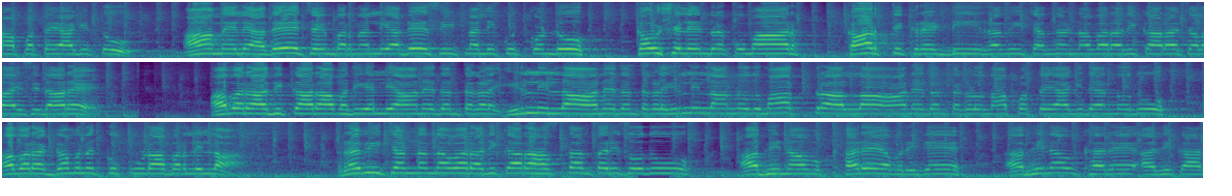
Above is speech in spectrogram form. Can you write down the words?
ನಾಪತ್ತೆಯಾಗಿತ್ತು ಆಮೇಲೆ ಅದೇ ಚೇಂಬರ್ನಲ್ಲಿ, ಅದೇ ಸೀಟ್ನಲ್ಲಿ ಕೂತ್ಕೊಂಡು ಕೌಶಲೇಂದ್ರ ಕುಮಾರ್, ಕಾರ್ತಿಕ್ ರೆಡ್ಡಿ, ರವಿ ಚಂದಣ್ಣವರ ಅಧಿಕಾರ ಚಲಾಯಿಸಿದ್ದಾರೆ. ಅವರ ಅಧಿಕಾರಾವಧಿಯಲ್ಲಿ ಆನೆದಂತಗಳು ಇರಲಿಲ್ಲ ಆನೆದಂತಗಳು ಇರಲಿಲ್ಲ ಅನ್ನೋದು ಮಾತ್ರ ಅಲ್ಲ ಆನೆದಂತಗಳು ನಾಪತ್ತೆಯಾಗಿದೆ ಅನ್ನೋದು ಅವರ ಗಮನಕ್ಕೂ ಕೂಡ ಬರಲಿಲ್ಲ. ರವಿ ಅವರ ಅಧಿಕಾರ ಹಸ್ತಾಂತರಿಸೋದು ಅಭಿನವ್ ಖರೆ ಅವರಿಗೆ. ಅಭಿನವ್ ಖರೆ ಅಧಿಕಾರ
